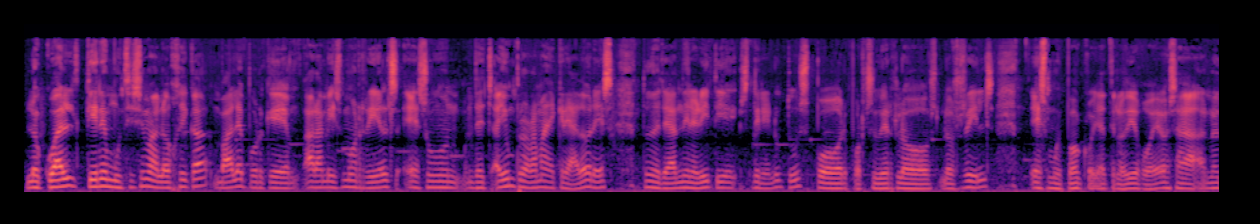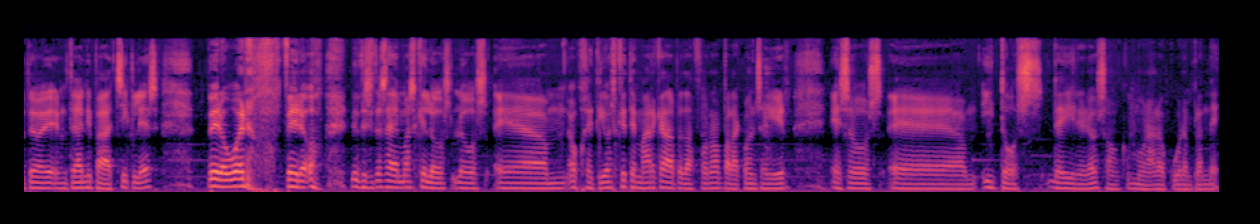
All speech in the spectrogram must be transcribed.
lo cual tiene muchísima lógica, ¿vale? Porque ahora mismo Reels es un... De hecho, hay un programa de creadores donde te dan dineritus por, por subir los, los Reels. Es muy poco, ya te lo digo, ¿eh? O sea, no te, no te da ni para chicles. Pero bueno, pero necesitas además que los los, eh, objetivos que te marca la plataforma para conseguir esos eh, hitos de dinero son como una locura. En plan de,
